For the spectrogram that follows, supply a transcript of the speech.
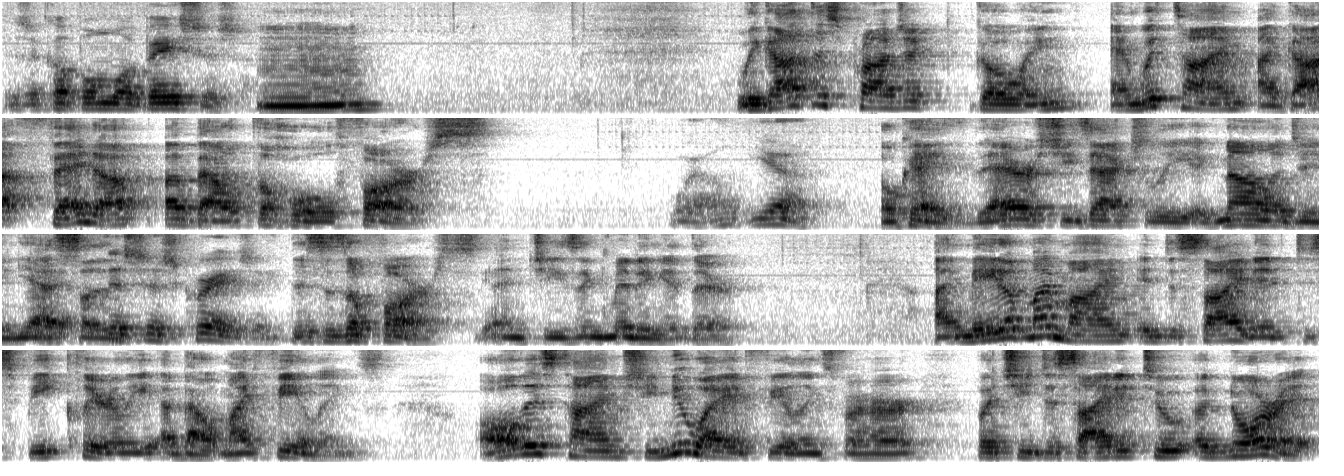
There's a couple more bases. Mm hmm. We got this project going, and with time, I got fed up about the whole farce. Well, yeah. Okay, there she's actually acknowledging, yes, uh, This is crazy. this is a farce, Yeah. and she's admitting it there. I made up my mind and decided to speak clearly about my feelings. All this time, she knew I had feelings for her, but she decided to ignore it.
